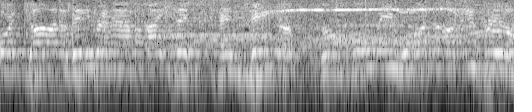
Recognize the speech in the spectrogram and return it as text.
Lord God of Abraham, Isaac, and Jacob, the Holy One of Israel.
